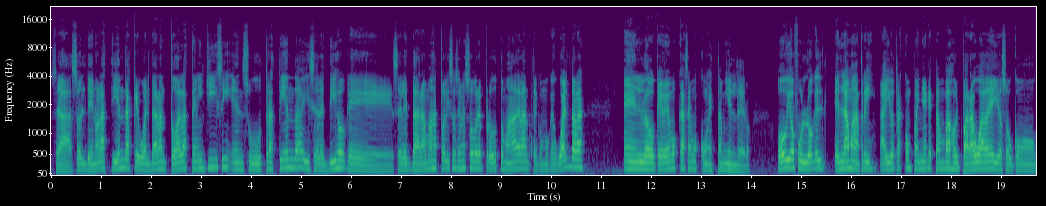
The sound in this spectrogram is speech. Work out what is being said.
O sea, se ordenó a las tiendas que guardaran todas las tenis Yeezy en sus trastiendas y se les dijo que se les dará más actualizaciones sobre el producto más adelante. Como que guárdalas en lo que vemos que hacemos con esta mierdero. Obvio, Full Locker es la matriz. Hay otras compañías que están bajo el paraguas de ellos, son como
